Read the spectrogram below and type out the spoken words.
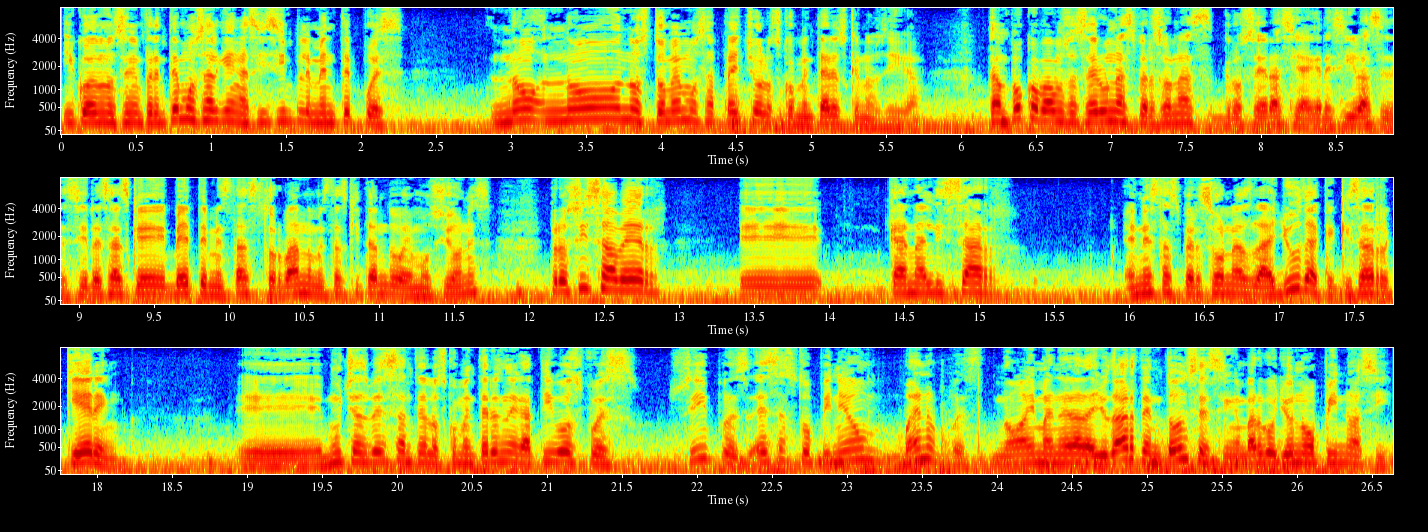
y cuando nos enfrentemos a alguien así simplemente pues no, no nos tomemos a pecho los comentarios que nos digan. Tampoco vamos a ser unas personas groseras y agresivas y decirle, ¿sabes qué? Vete, me estás estorbando, me estás quitando emociones. Pero sí saber eh, canalizar en estas personas la ayuda que quizás requieren. Eh, muchas veces ante los comentarios negativos, pues sí, pues esa es tu opinión. Bueno, pues no hay manera de ayudarte entonces. Sin embargo, yo no opino así.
